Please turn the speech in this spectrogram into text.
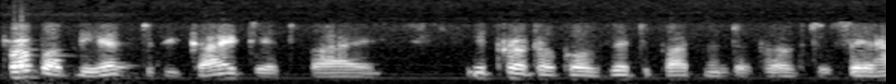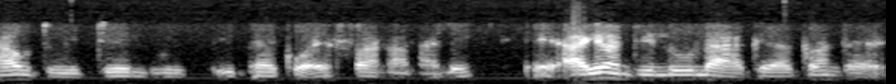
probably has to be guided by ii-protocols ze-department of health to say how do we deal with imeko efana nale? Um ayonto ilula ke aqonda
